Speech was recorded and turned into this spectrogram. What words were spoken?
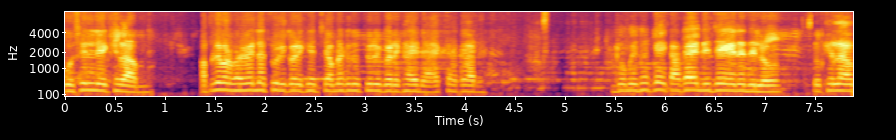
কুচিল নিয়ে খেলাম। আপনি এবার ভাবেন না চুরি করে খেয়েছি, আমরা কিন্তু চুরি করে খাই না। এক কাকার জমি থেকে কাকাই নিজে এনে দিল। তো খেলাম।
